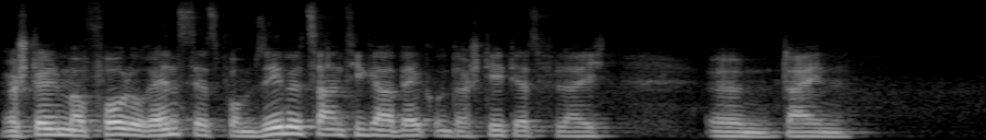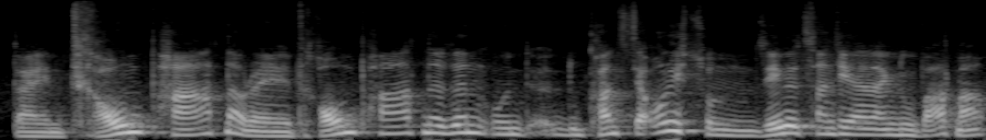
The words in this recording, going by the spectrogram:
Ja, stell dir mal vor, du rennst jetzt vom Säbelzahntiger weg und da steht jetzt vielleicht ähm, dein, dein Traumpartner oder deine Traumpartnerin und du kannst ja auch nicht zum Säbelzahntiger sagen, du warte mal,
